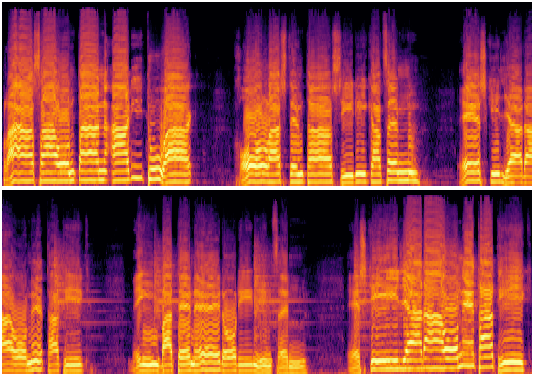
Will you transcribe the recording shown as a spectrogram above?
Plaza hontan arituak. Jolasten ta zirikatzen. Eskilara honetatik behin baten erori nintzen, eskilara honetatik,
